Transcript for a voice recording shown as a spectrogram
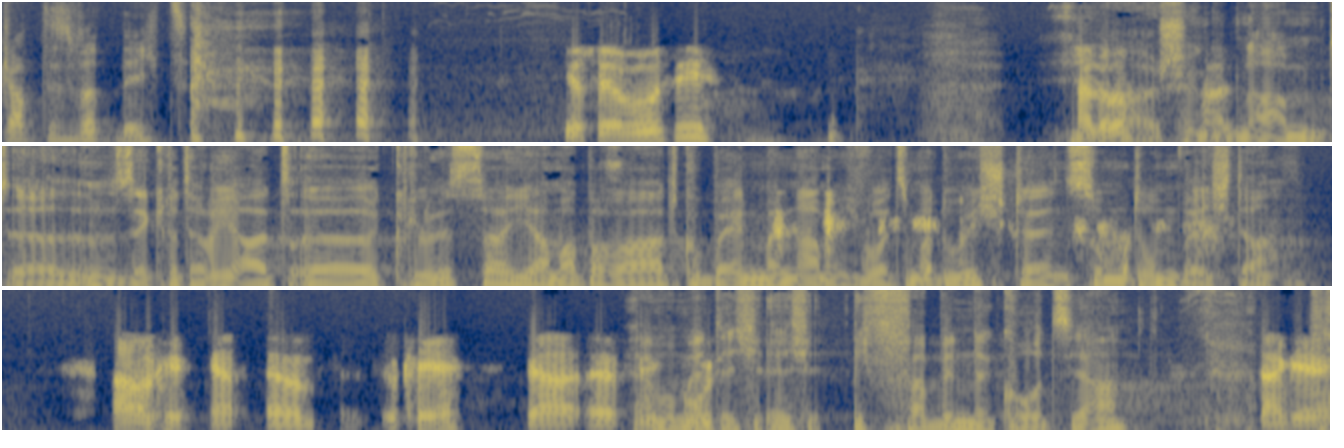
Glaube, das wird nichts. Ja, Servusi. Hallo? Ja, schönen guten Abend. Äh, Sekretariat äh, Klöster hier am Apparat. Cobain, mein Name. Ich wollte Sie mal durchstellen zum Dummwächter. Ah, okay, ja, ähm, okay. Ja, äh, Ja, Moment, gut. ich, ich, ich verbinde kurz, ja? Danke.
